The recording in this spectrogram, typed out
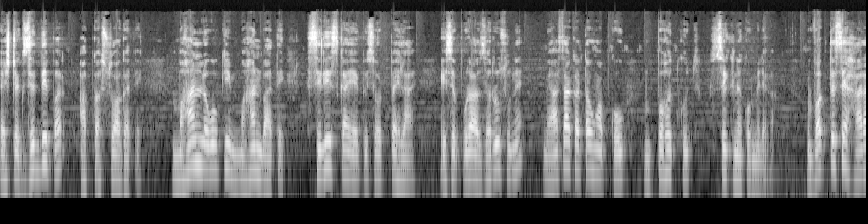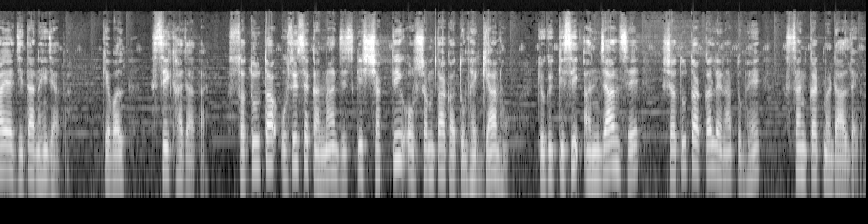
हैशटैग जिद्दी पर आपका स्वागत है। महान लोगों की महान बातें। सीरीज़ का ये एपिसोड पहला है। इसे पूरा ज़रूर सुने। मैं आशा करता हूँ आपको बहुत कुछ सीखने को मिलेगा। वक्त से हारा या जीता नहीं जाता। केवल सीखा जाता है। शत्रुता उसी से करना जिसकी शक्ति और क्षमता का तुम्हें ज्ञान हो, क्योंकि किसी अनजान से शत्रुता कर लेना तुम्हें संकट में डाल देगा।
